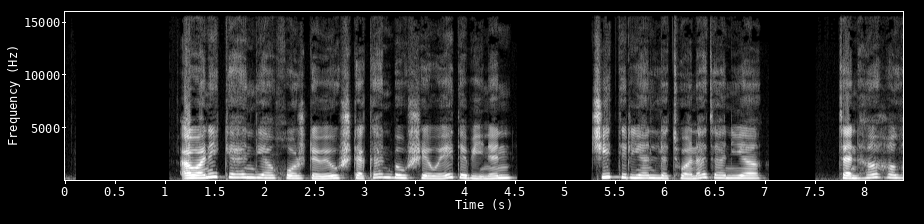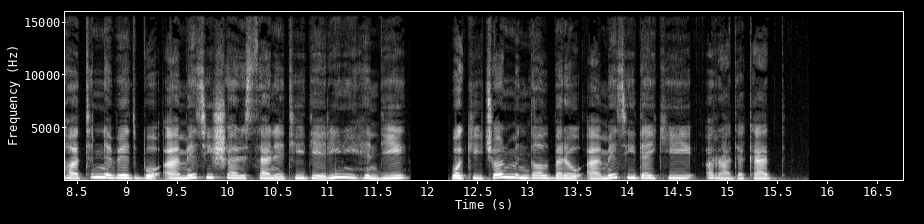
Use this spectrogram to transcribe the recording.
ئەوانەی کە هەندیان خۆش دەوێ و شتەکان بەو شێوەیە دەبینن چیتریان لە توانادا نییە تەنها هەڵهاتن نەبێت بۆ ئامێزی شارستانێتی دێرینی هندی وەکی چۆن منداڵ بەرەو ئامێزی دایکی ڕادەکات.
